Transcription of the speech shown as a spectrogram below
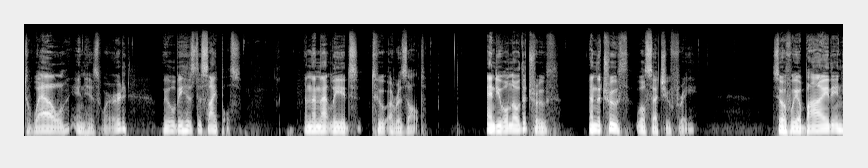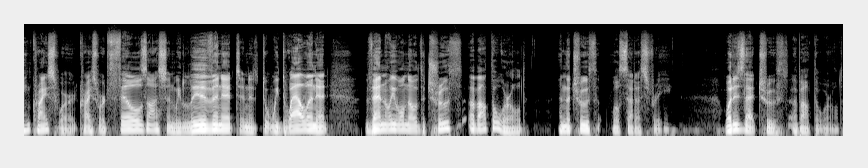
dwell in his word, we will be his disciples. And then that leads to a result. And you will know the truth, and the truth will set you free. So if we abide in Christ's word, Christ's word fills us and we live in it and we dwell in it, then we will know the truth about the world, and the truth will set us free. What is that truth about the world?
